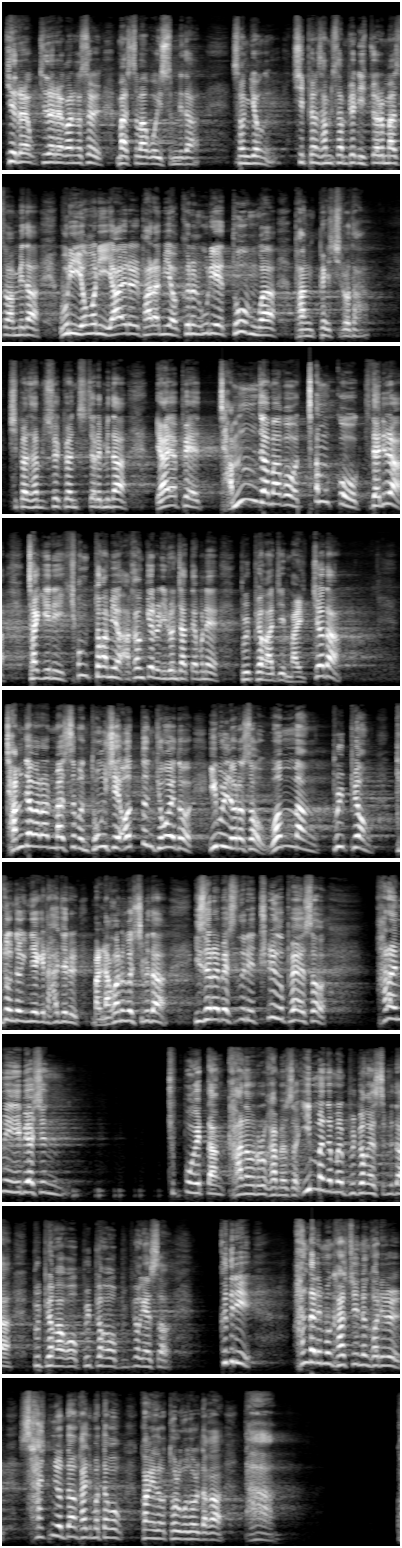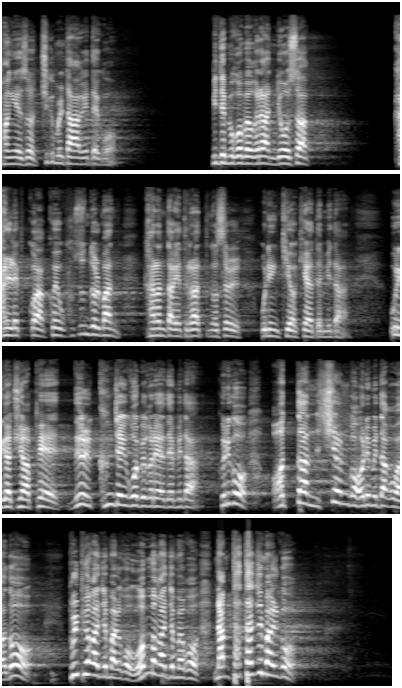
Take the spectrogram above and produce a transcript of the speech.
기다려, 기다려고 하는 것을 말씀하고 있습니다. 성경 10편 33편 2절을 말씀합니다. 우리 영혼이 야외를 바라며 그는 우리의 도움과 방패시로다. 10편 37편 7절입니다. 야외 앞에 잠잠하고 참고 기다리라. 자기 일이 형통하며 악한 꾀를 이룬 자 때문에 불평하지 말지어다. 잠잠하라는 말씀은 동시에 어떤 경우에도 입을 열어서 원망, 불평, 부정적인 얘기를 하지를 말라고 하는 것입니다. 이스라엘 백성들이 출애굽해서 하나님이 예비하신 축복의 땅 가나안으로 가면서 입만 열면 불평했습니다. 불평하고 불평하고 불평해서 그들이 한 달이면 갈 수 있는 거리를 40년 동안 가지 못하고 광야에서 돌고 돌다가 다 광야에서 죽음을 당하게 되고 믿음의 고백을 한 요수아 갈렙과 그의 후손들만 가는 땅에 들어갔던 것을 우리는 기억해야 됩니다. 우리가 주님 앞에 늘 긍정의 고백을 해야 됩니다. 그리고 어떤 시련과 어려움이 다가와도 불평하지 말고 원망하지 말고 남 탓하지 말고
